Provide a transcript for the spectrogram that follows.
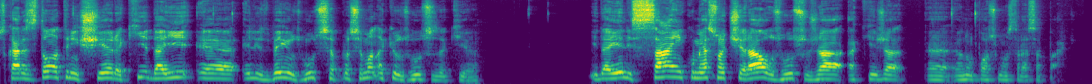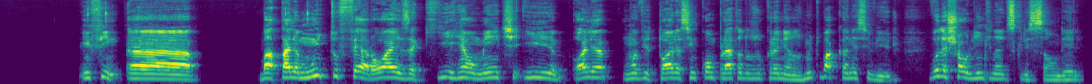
os caras estão na trincheira aqui, daí é, eles veem os russos se aproximando. Aqui os russos aqui, ó. E daí eles saem, começam a atirar os russos já aqui já. É, eu não posso mostrar essa parte. Enfim, é, batalha muito feroz aqui, realmente, e olha, uma vitória assim completa dos ucranianos. Muito bacana esse vídeo. Vou deixar o link na descrição dele.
